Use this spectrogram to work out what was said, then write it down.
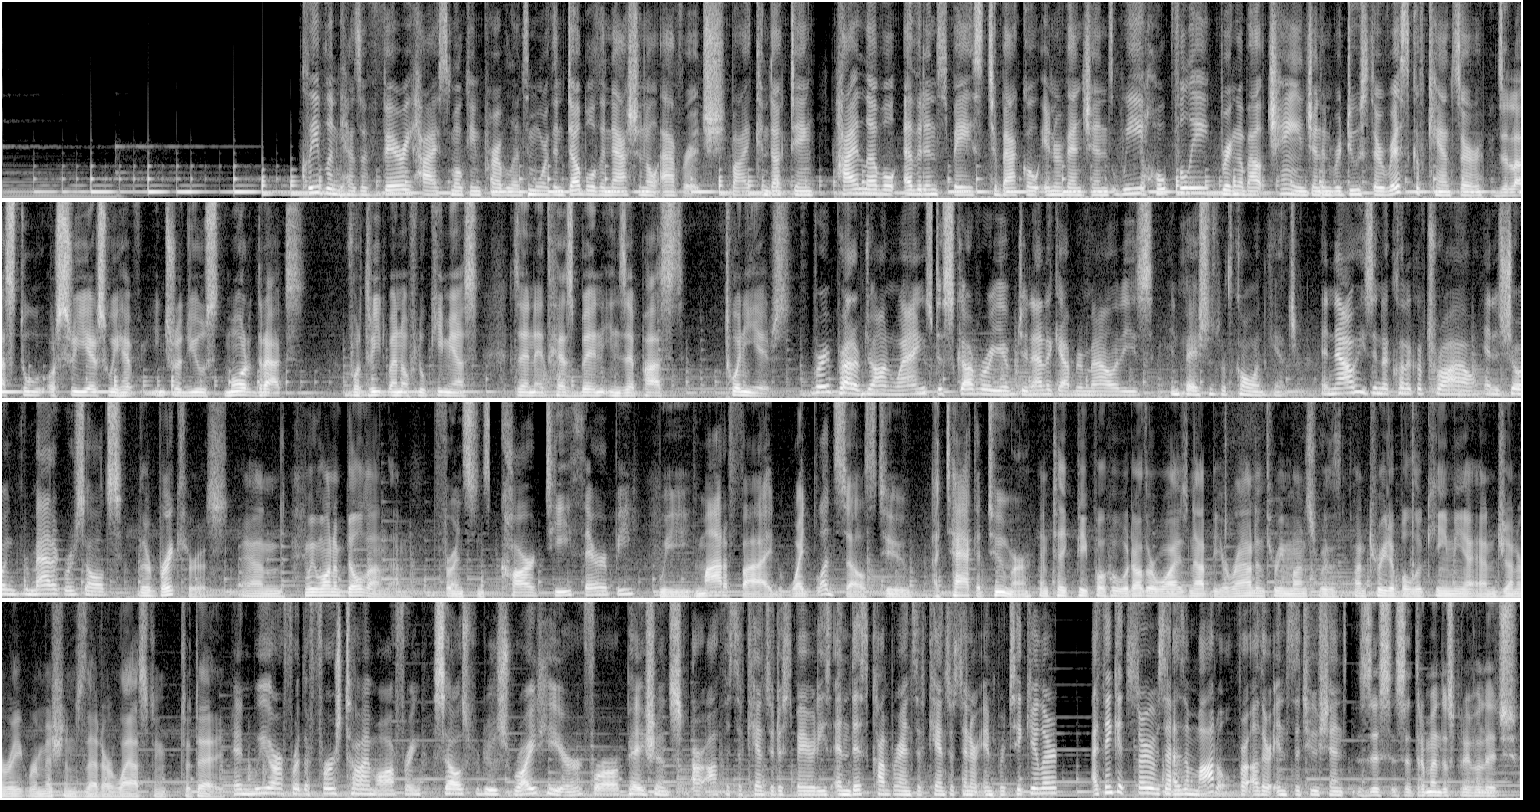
Cleveland has a very high smoking prevalence, more than double the national average. By conducting high level evidence based tobacco interventions, we hopefully bring about change and reduce the risk of cancer. In the last two or three years, we have introduced more drugs for treatment of leukemias than it has been in the past 20 years. Very proud of John Wang's discovery of genetic abnormalities in patients with colon cancer. And now he's in a clinical trial and is showing dramatic results. They're breakthroughs, and we want to build on them. For instance, CAR T therapy, we modified white blood cells to attack a tumor. And take people who would otherwise not be around in three months with untreatable leukemia and generate remissions that are lasting today. And we are, for the first time, offering cells produced right here for our patients. Our Office of Cancer Disparities and this Comprehensive Cancer Center in particular, I think it serves as a model for other institutions. This is a tremendous privilege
